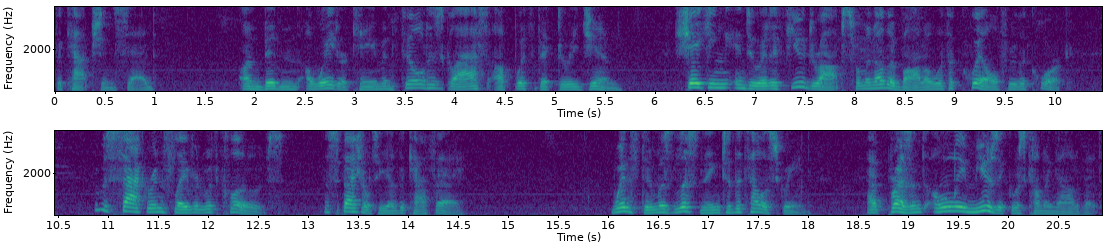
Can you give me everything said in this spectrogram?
the caption said. Unbidden, a waiter came and filled his glass up with Victory gin shaking into it a few drops from another bottle with a quill through the cork. It was saccharine flavored with cloves, the specialty of the cafe. Winston was listening to the telescreen. At present, only music was coming out of it.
